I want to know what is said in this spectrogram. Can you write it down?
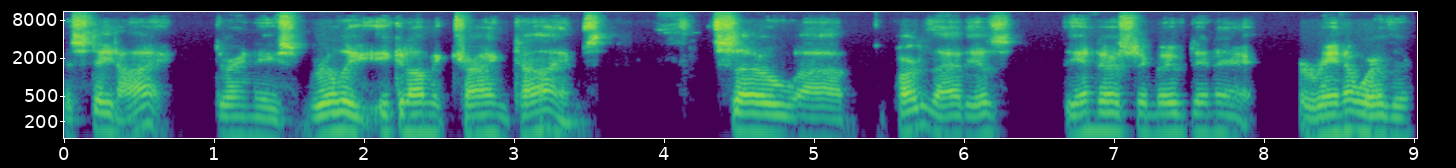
has stayed high during these really economic trying times. So uh, part of that is the industry moved in an arena where the,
